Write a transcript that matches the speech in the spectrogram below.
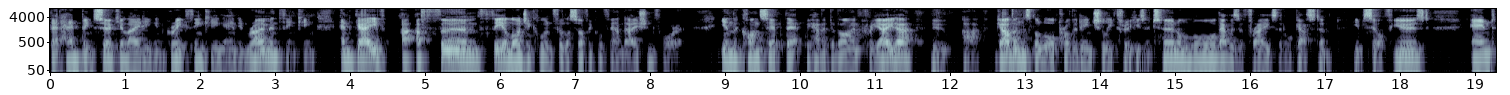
that had been circulating in Greek thinking and in Roman thinking and gave a, a, firm theological and philosophical foundation for it in the concept that we have a divine creator who uh, governs the law providentially through his eternal law. That was a phrase that Augustine himself used. And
